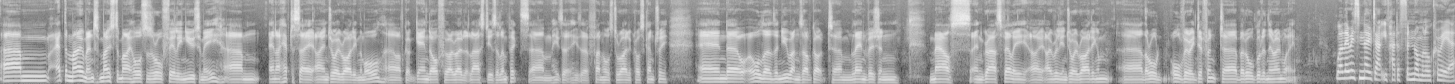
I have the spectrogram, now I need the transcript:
Um, at the moment, most of my horses are all fairly new to me. Um, and I have to say, I enjoy riding them all. Uh, I've got Gandalf, who I rode at last year's Olympics. Um, he's a he's a fun horse to ride across country, and uh, all the the new ones I've got um, Land Vision, Mouse and Grass Valley, I, I really enjoy riding them. Uh, they're all all very different, uh, but all good in their own way. Well, there is no doubt you've had a phenomenal career.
